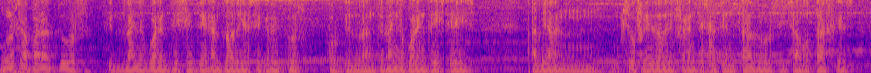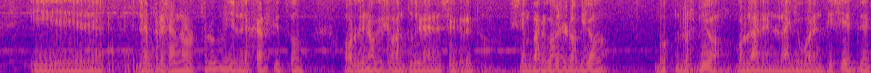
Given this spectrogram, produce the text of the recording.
Unos aparatos que en el año 47 eran todavía secretos, porque durante el año 46 habían sufrido diferentes atentados y sabotajes, y la empresa Northrop y el ejército ordenó que se mantuvieran en secreto. Sin embargo, él lo vio, los vio volar en el año 47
